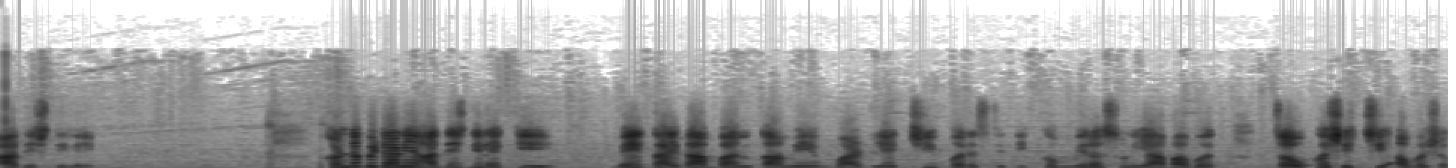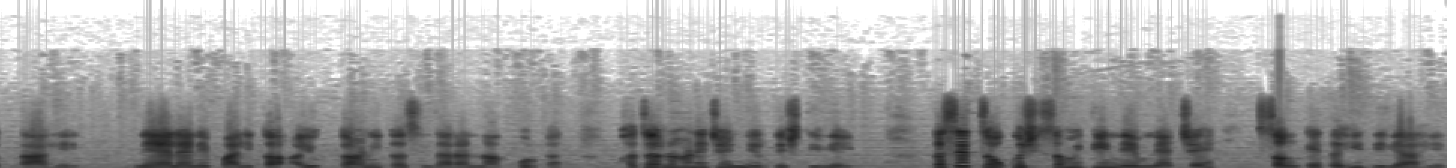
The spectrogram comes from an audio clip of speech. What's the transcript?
आदेश दिले. खंडपीठाने आदेश दिले की बेकायदा बांधकामे वाढल्याची परिस्थिती गंभीर असून याबाबत चौकशीची आवश्यकता आहे. न्यायालयाने पालिका आयुक्त आणि तहसीलदारांना कोर्टात हजर राहण्याचे निर्देश दिले. तसेच चौकशी समिती नेमण्याचे संकेतही दिले आहेत.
